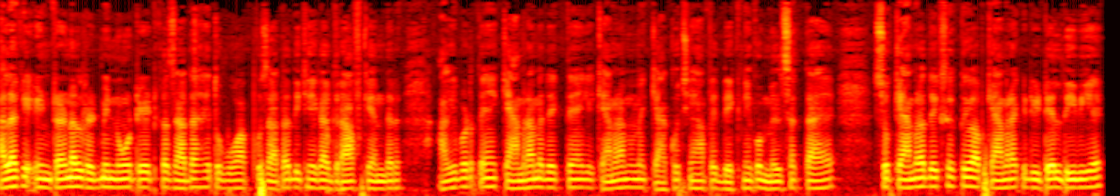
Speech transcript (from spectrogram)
हालाँकि इंटरनल रेडमी नोट एट का ज़्यादा है तो वो आपको ज़्यादा दिखेगा ग्राफ के अंदर। आगे बढ़ते हैं कैमरा में देखते हैं कि कैमरा में हमें क्या कुछ यहाँ पे देखने को मिल सकता है। सो कैमरा देख सकते हो आप कैमरा की डिटेल दी हुई है।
